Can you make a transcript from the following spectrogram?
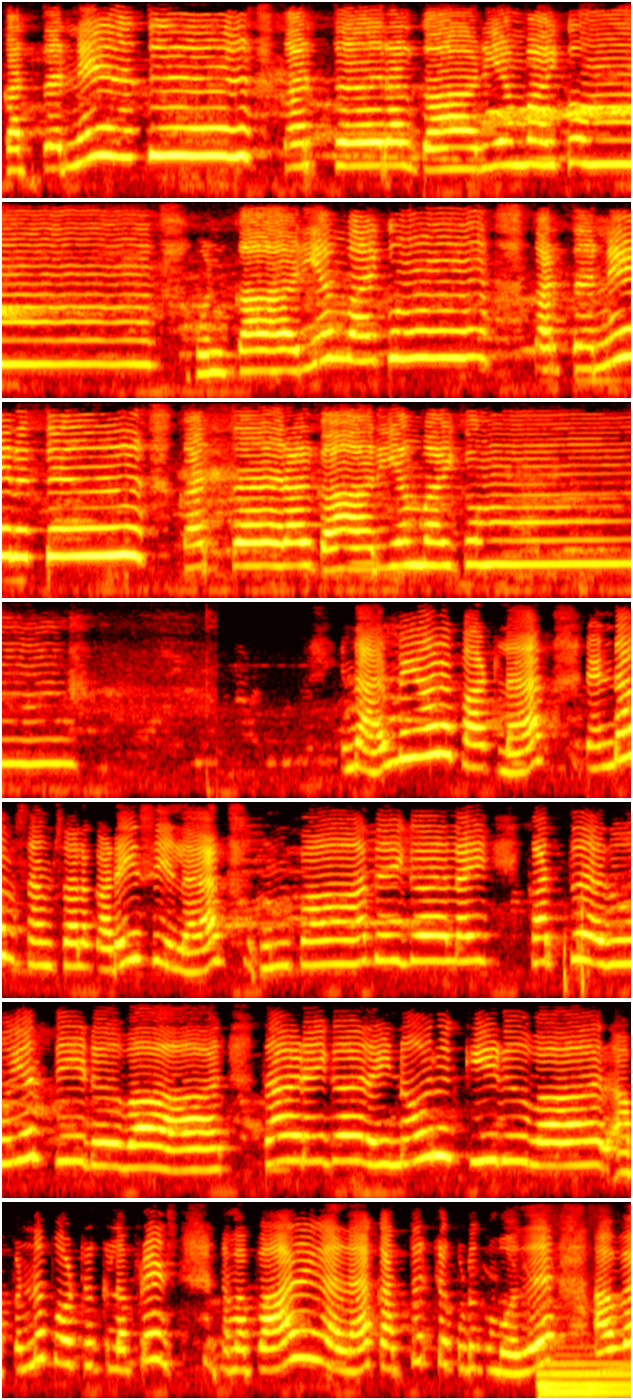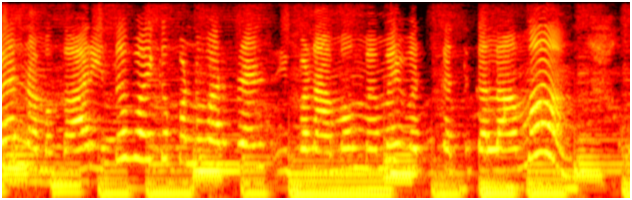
கர்த்தர் நேரத்தில் கர்த்தரால் காரியம் வாய்க்கும். உன் காரியம் வாய்க்கும். கர்த்தர் நேரத்தில் கர்த்தரால் காரியம் வாய்க்கும். இந்த அருமையான பாட்டில் ரெண்டாம் சம்சால கடைசியில் உன் பாதைகளை கர்த்தர் போட்டிருக்குல்ல ஃப்ரெண்ட்ஸ் நம்ம பாதைகளை கத்தர்கிட்ட கொடுக்கும்போது அவர் நம்ம காரியத்தை வைக்க பண்ணுவார் ஃப்ரெண்ட்ஸ் இப்போ நாம மெமை வச்சு கத்துக்கலாமா?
